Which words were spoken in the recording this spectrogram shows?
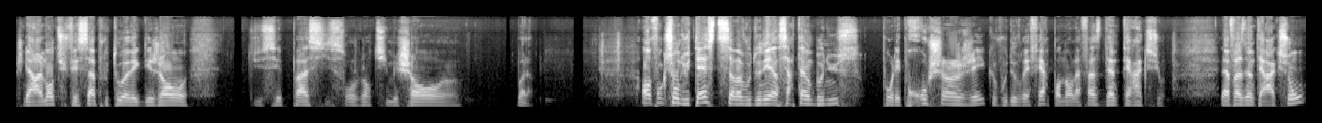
Généralement, tu fais ça plutôt avec des gens, tu sais pas s'ils sont gentils, méchants, voilà. En fonction du test, ça va vous donner un certain bonus pour les prochains jets que vous devrez faire pendant la phase d'interaction. La phase d'interaction,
